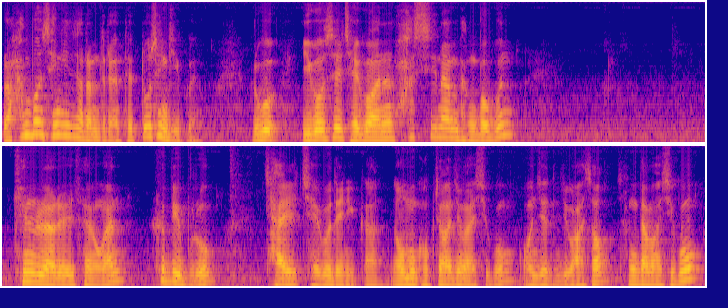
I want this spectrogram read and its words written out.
그리고 한 번 생긴 사람들한테 또 생기고요. 그리고 이것을 제거하는 확실한 방법은 캐놀라를 사용한 흡입으로 잘 제거되니까 너무 걱정하지 마시고 언제든지 와서 상담하시고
